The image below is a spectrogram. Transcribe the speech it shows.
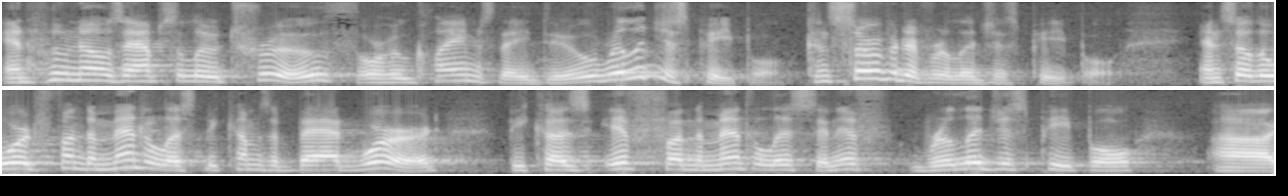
And who knows absolute truth, or who claims they do? Religious people, conservative religious people. And so the word fundamentalist becomes a bad word because if fundamentalists and if religious people uh,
